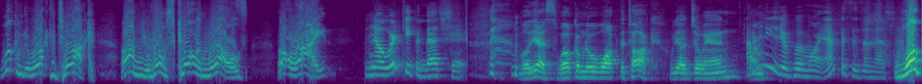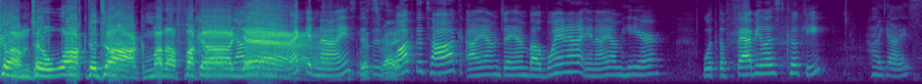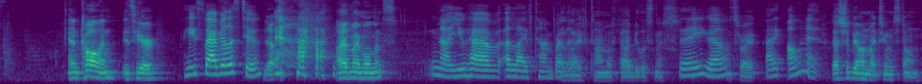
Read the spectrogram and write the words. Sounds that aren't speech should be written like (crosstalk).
Welcome to Walk the Talk. I'm your host, Colin Wells. All right. No, we're keeping that shit. (laughs) Well, yes. Welcome to Walk the Talk. We got Joanne. I'm I'm- gonna need you to put more emphasis on that shit. Welcome to Walk the Talk, motherfucker. Y'all yeah. Recognize this That's is right. Walk the Talk. I am JM Balbuena, and I am here with the fabulous Cookie. Hi guys. and Colin is here. He's fabulous too. Yep. (laughs) I have my moments. no, you have a lifetime, A brother. lifetime of fabulousness. There you go. That's right. I own it. That should be on my tombstone.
